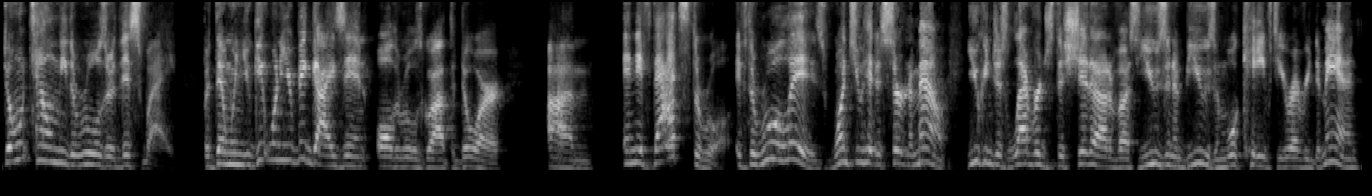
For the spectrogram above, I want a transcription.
don't tell me the rules are this way. But then when you get one of your big guys in, all the rules go out the door. Um, and if that's the rule, if the rule is once you hit a certain amount, you can just leverage the shit out of us, use and abuse, and we'll cave to your every demand,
